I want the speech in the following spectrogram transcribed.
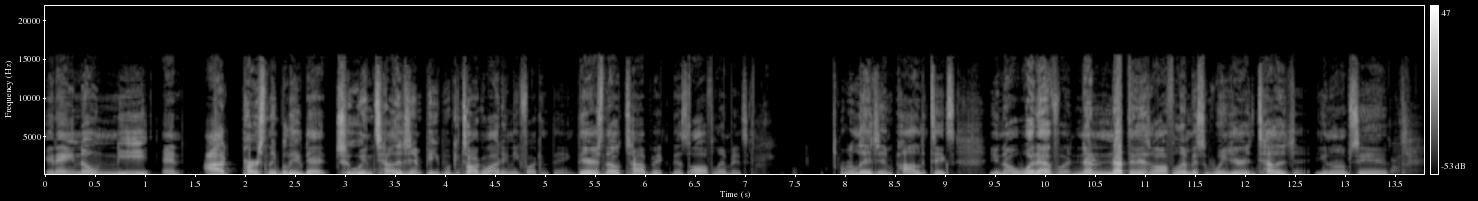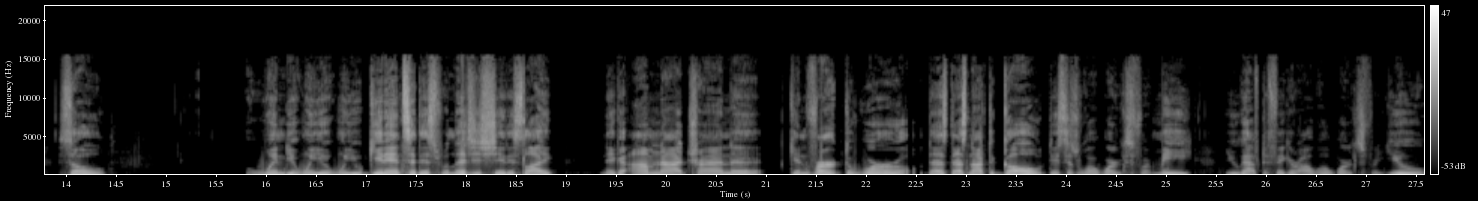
It ain't no need. And I personally believe that two intelligent people can talk about any fucking thing. There's no topic that's off limits. Religion, politics, you know, whatever. None, nothing is off limits when you're intelligent. You know what I'm saying? So when you when you when you get into this religious shit, it's like, nigga, I'm not trying to convert the world. That's that's not the goal. This is what works for me. You have to figure out what works for you,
